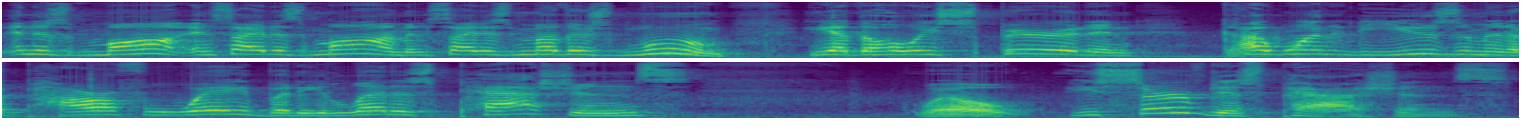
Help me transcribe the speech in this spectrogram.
in his mom, inside his mom, inside his mother's womb. He had the Holy Spirit, and God wanted to use him in a powerful way, but he let his passions, well, he served his passions.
